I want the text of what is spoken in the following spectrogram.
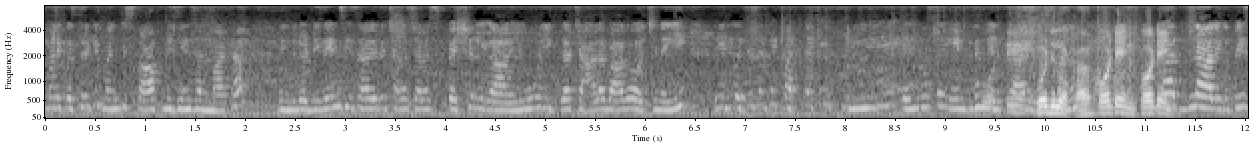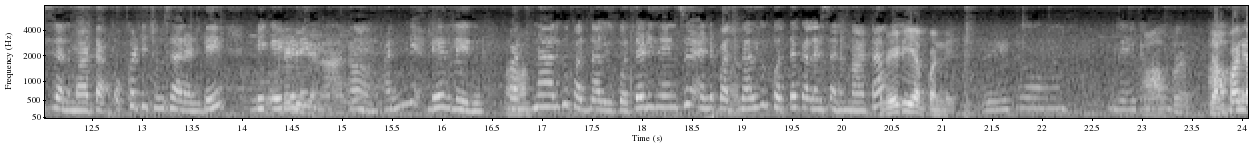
మనకి వచ్చరికి మంచి స్కార్ఫ్ డిజైన్స్ అనమాట ఇందులో డిజైన్స్ ఈసారి అయితే చాలా చాలా స్పెషల్గా యూనిక్గా చాలా బాగా వచ్చినాయి. ఇది వచ్చేసరికి కట్టకి ఫుల్లీ ఎన్ని వస్తాయి ఏంటంటే పద్నాలుగు పీసులు అన్నమాట. ఒక్కటి చూసారంటే మీకు ఏంటంటే అన్ని లేదు లేదు. పద్నాలుగు పద్నాలుగు కొత్త డిజైన్స్ అండ్ పద్నాలుగు కొత్త కలర్స్ అన్నమాట. రేట్ చెప్పండి. రేటు చెప్పండి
